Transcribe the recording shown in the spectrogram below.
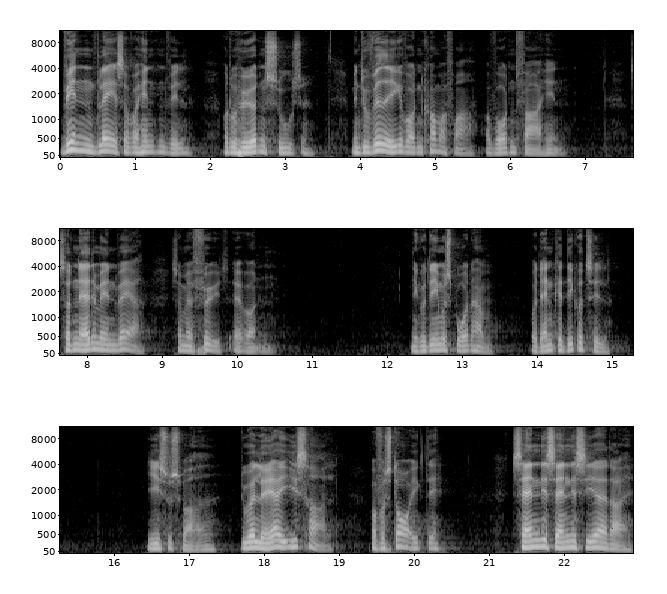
Vinden blæser, hvorhen den vil, og du hører den suse, men du ved ikke, hvor den kommer fra, og hvor den farer hen. Sådan er det med enhver, som er født af ånden. Nikodemus spurgte ham, hvordan kan det gå til? Jesus svarede, du er lærer i Israel og forstår ikke det. Sandelig, sandelig siger jeg dig,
